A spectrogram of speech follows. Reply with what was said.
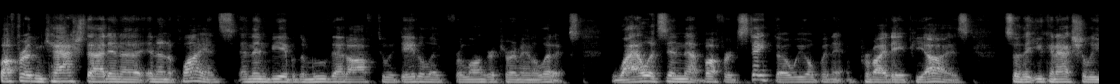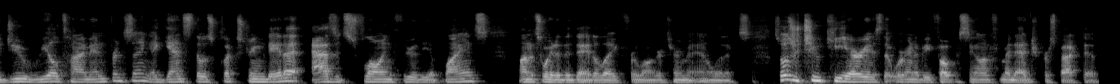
buffer and cache that in a in an appliance, and then be able to move that off to a data lake for longer term analytics. While it's in that buffered state, though, we open it, provide APIs so that you can actually do real-time inferencing against those clickstream data as it's flowing through the appliance on its way to the data lake for longer term analytics. So those are two key areas that we're going to be focusing on from an edge perspective.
